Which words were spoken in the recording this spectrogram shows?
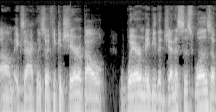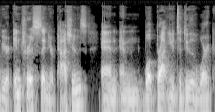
um, exactly? So if you could share about where maybe the genesis was of your interests and your passions and and what brought you to do the work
